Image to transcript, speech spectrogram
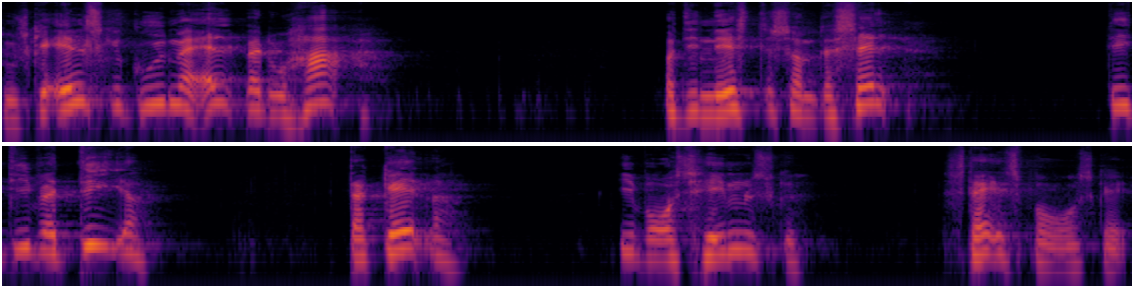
Du skal elske Gud med alt, hvad du har, og de næste som dig selv. Det er de værdier, der gælder i vores himmelske statsborgerskab.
